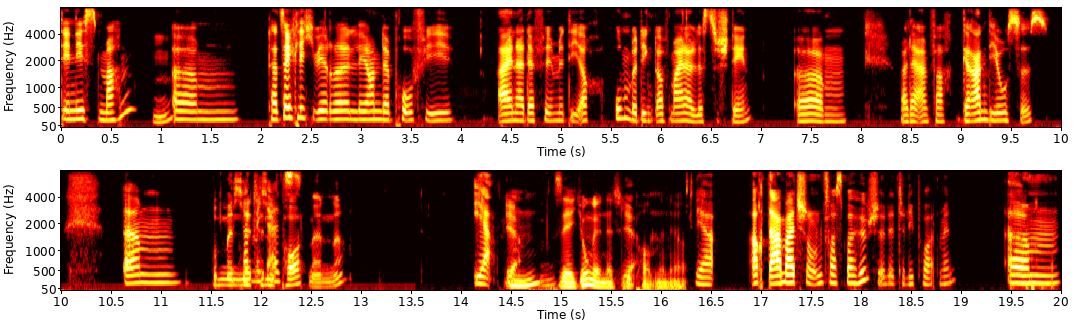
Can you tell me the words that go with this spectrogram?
den nächsten machen. Mhm. Ähm, tatsächlich wäre Leon der Profi einer der Filme, die auch unbedingt auf meiner Liste stehen, ähm, weil der einfach grandios ist. Ähm, Und mit Natalie als- Portman, ne? Ja, Ja. Mhm. Sehr junge Natalie Ja. Portman, ja. auch damals schon unfassbar hübsche Natalie Portman. Ähm,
